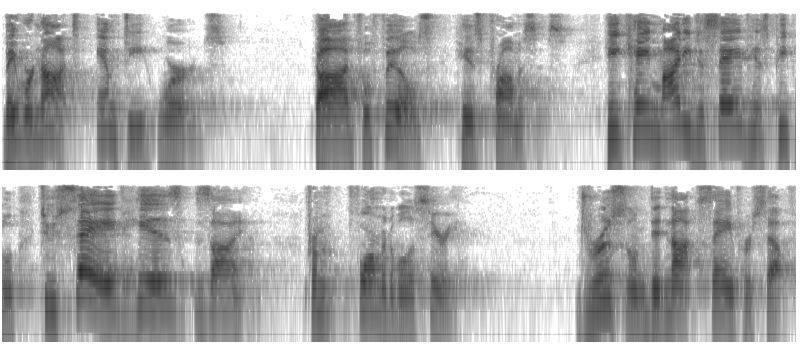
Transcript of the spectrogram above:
They were not empty words. God fulfills his promises. He came mighty to save his people, to save his Zion from formidable Assyria. Jerusalem did not save herself.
